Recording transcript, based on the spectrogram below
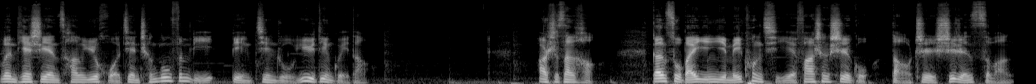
问天实验舱与火箭成功分离，并进入预定轨道。二十三号，甘肃白银一煤矿企业发生事故，导致十人死亡，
